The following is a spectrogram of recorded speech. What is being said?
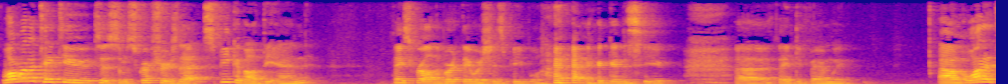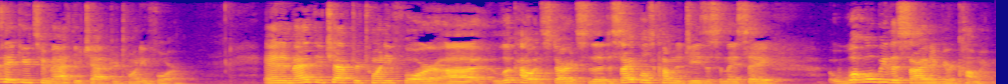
Well, I want to take you to some scriptures that speak about the end Thanks for all the birthday wishes, people. Good to see you. Uh, thank you, family. Um, I want to take you to Matthew chapter 24. And in Matthew chapter 24, uh, look how it starts. The disciples come to Jesus and they say, What will be the sign of your coming?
